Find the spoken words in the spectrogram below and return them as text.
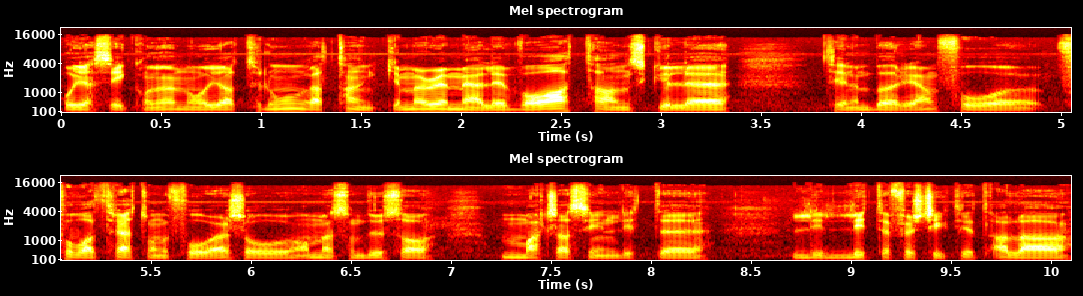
och Jasikonen och jag tror att tanken med Remeli var att han skulle till en början få, få vara 13 forwards och ja, som du sa matchas in lite, lite försiktigt. Alla,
